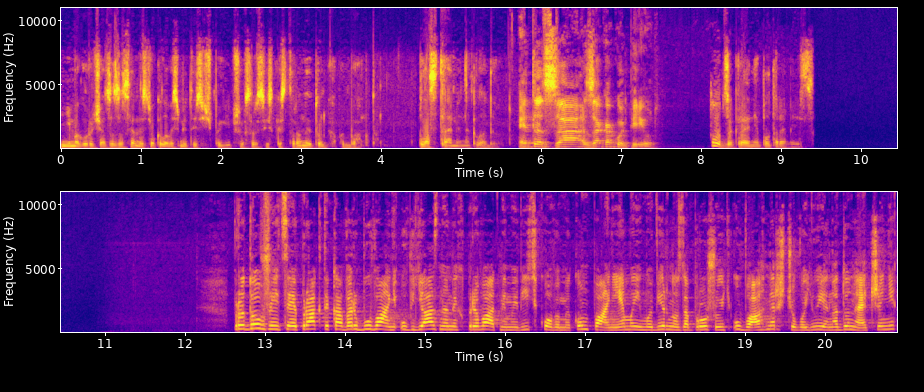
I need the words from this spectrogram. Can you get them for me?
Не могу ручаться за ценность. Около 8 тысяч погибших с российской стороны только под Бахмутом. Пластами накладывают. Это за, за какой период? Вот за крайние полтора месяца. Продовжується і практика вербувань ув'язнених приватними військовими компаніями. Ймовірно, запрошують у Вагнер, що воює на Донеччині.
